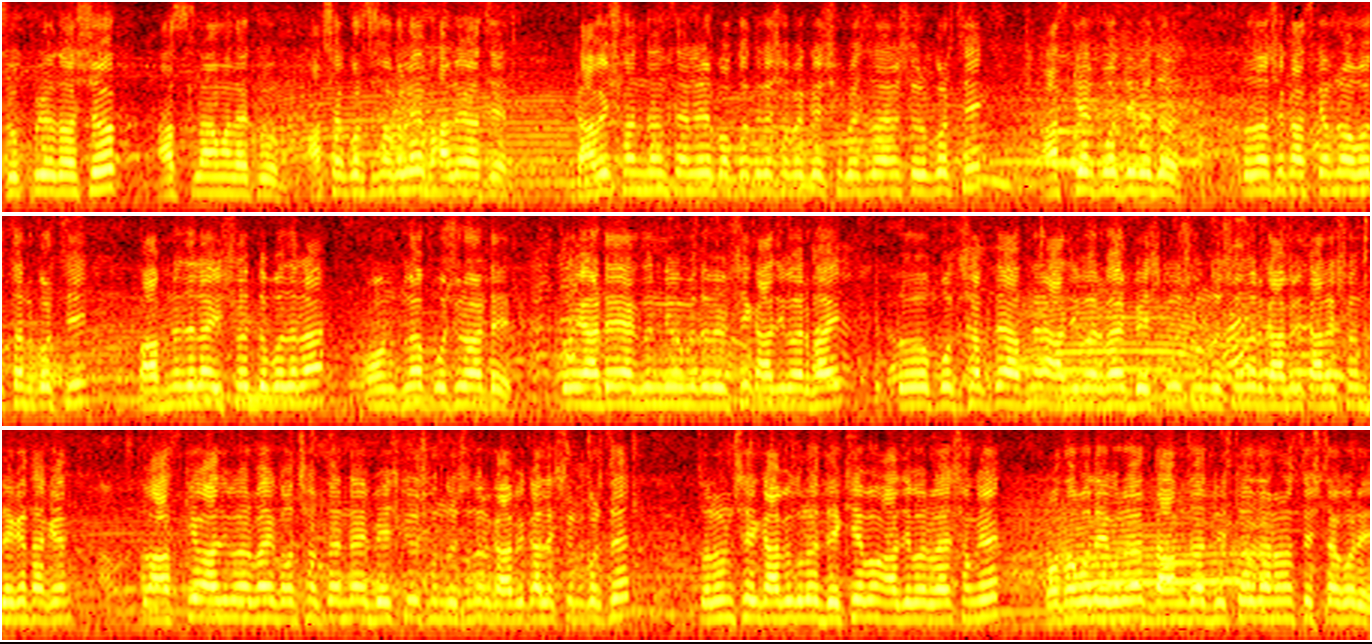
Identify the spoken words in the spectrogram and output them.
সুপ্রিয় দর্শক, আসসালামু আলাইকুম। আশা করছি সকলে ভালো আছেন। গাভী সন্ধান চ্যানেলের পক্ষ থেকে সবাইকে শুভেচ্ছা জানানো শুরু করছি। আজকের প্রতিবেদন। তো দর্শক, আজকে আমরা অবস্থান করছি পাবনা জেলা ঈশ্বরদ উপজেলা অনক্লাব পশুর হাটে। তো এই হাটে একজন নিয়মিত ব্যবসায়িক আজিবার ভাই। তো প্রতি সপ্তাহে আপনারা আজিবার ভাই বেশ কিছু সুন্দর সুন্দর গাভীর কালেকশন দেখে থাকেন। তো আজকেও আজিবার ভাই গত সপ্তাহের ন্যায় বেশ কিছু সুন্দর সুন্দর গাভী কালেকশন করছে। চলুন সেই গাভীগুলো দেখি এবং আজিবার ভাইয়ের সঙ্গে কথা বলে এগুলোর দাম যা বিস্তারিত জানানোর চেষ্টা করি।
